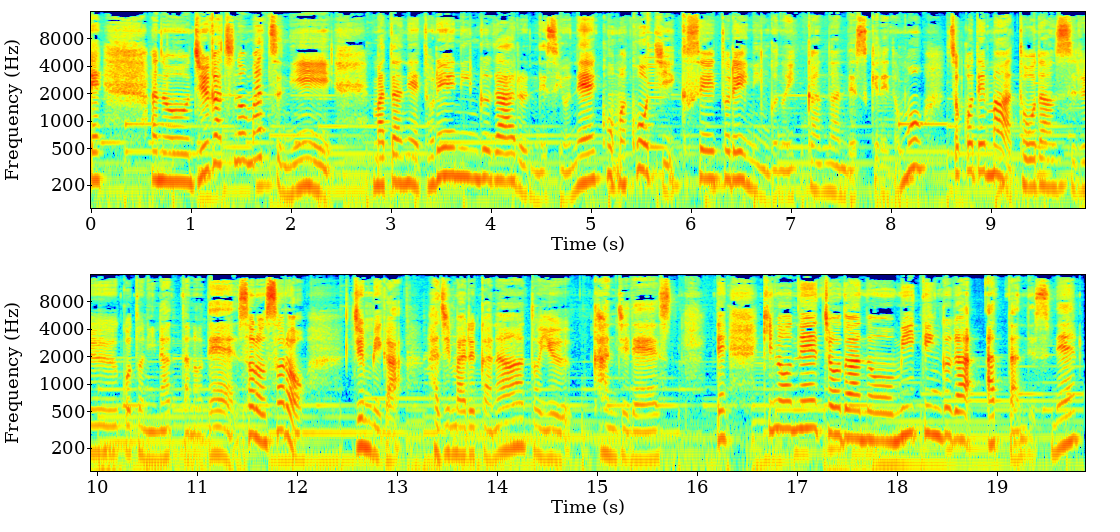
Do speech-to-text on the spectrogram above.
であの10月の末にまたねトレーニングがあるんですよねこ、まあ、コーチ育成トレーニングの一環なんですけれどもそこでまあ登壇することになったのでそろそろ準備が始まるかなという感じです。で昨日ねちょうどあのミーティングがあったんですね。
